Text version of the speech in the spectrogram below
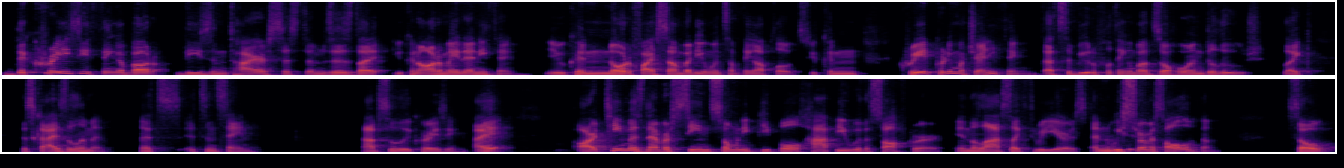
the crazy thing about these entire systems is that you can automate anything. You can notify somebody when something uploads. You can create pretty much anything. That's the beautiful thing about Zoho and Deluge. Like the sky's the limit. It's it's insane. Absolutely crazy. I our team has never seen so many people happy with a software in the last like three years, and we service all of them. So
